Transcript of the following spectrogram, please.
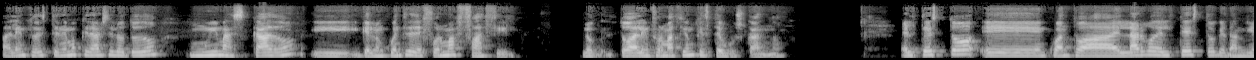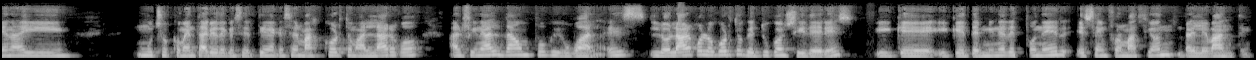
¿vale? Entonces tenemos que dárselo todo muy mascado y, que lo encuentre de forma fácil, toda la información que esté buscando. El texto, eh, en cuanto al largo del texto, que también hay muchos comentarios de que se tiene que ser más corto, más largo, al final da un poco igual. Es lo largo, lo corto que tú consideres y que, que termine de exponer esa información relevante.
